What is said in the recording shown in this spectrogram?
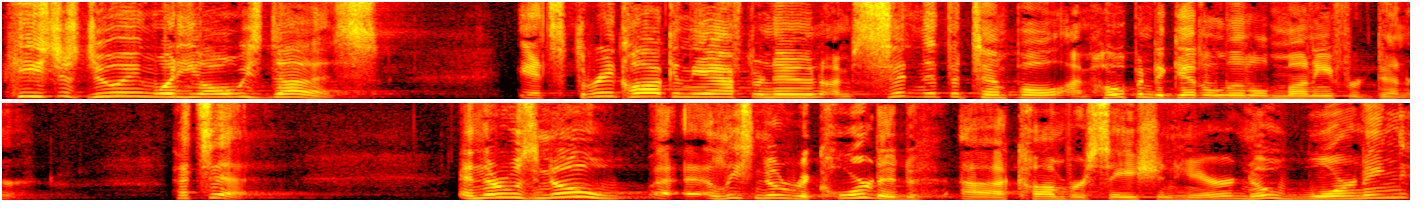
He's just doing what he always does. It's three o'clock in the afternoon. I'm sitting at the temple. I'm hoping to get a little money for dinner. That's it. And there was no, at least no recorded uh, conversation here, no warning,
